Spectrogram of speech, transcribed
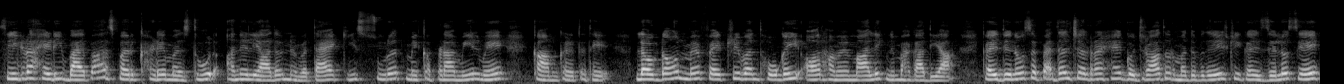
सीगड़ा हेडी बाईपास पर खड़े मजदूर अनिल यादव ने बताया कि सूरत में कपड़ा मिल में काम करते थे। लॉकडाउन में फैक्ट्री बंद हो गई और हमें मालिक ने भगा दिया। कई दिनों से पैदल चल रहे हैं गुजरात और मध्य प्रदेश के कई जिलों से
